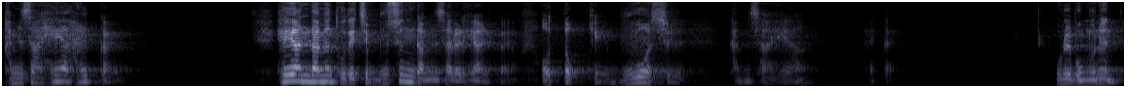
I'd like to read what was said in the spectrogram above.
감사해야 할까요? 해야 한다면 도대체 무슨 감사를 해야 할까요? 어떻게, 무엇을 감사해야 할까요? 오늘 본문은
